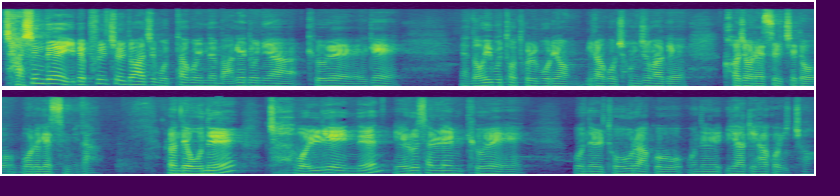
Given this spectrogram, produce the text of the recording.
자신들의 입에 풀칠도 하지 못하고 있는 마게도니아 교회에게 야, 너희부터 돌보렴이라고 정중하게 거절했을지도 모르겠습니다. 그런데 오늘 저 멀리에 있는 예루살렘 교회에 오늘 도우라고 오늘 이야기하고 있죠.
